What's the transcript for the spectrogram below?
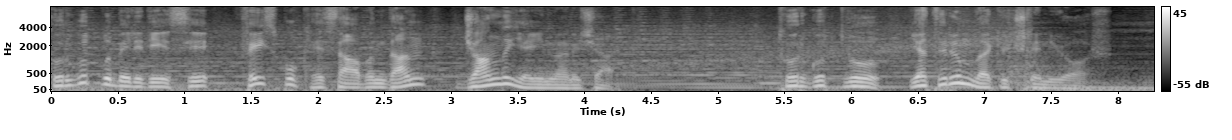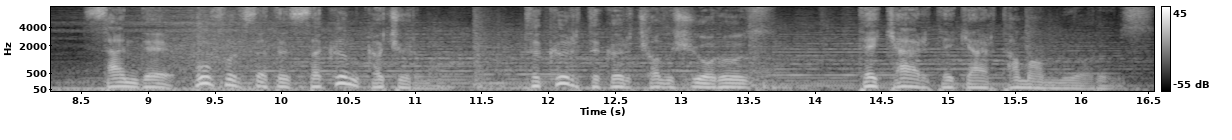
Turgutlu Belediyesi Facebook hesabından canlı yayınlanacak. Turgutlu yatırımla güçleniyor. Sen de bu fırsatı sakın kaçırma. Tıkır tıkır çalışıyoruz, teker teker tamamlıyoruz.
